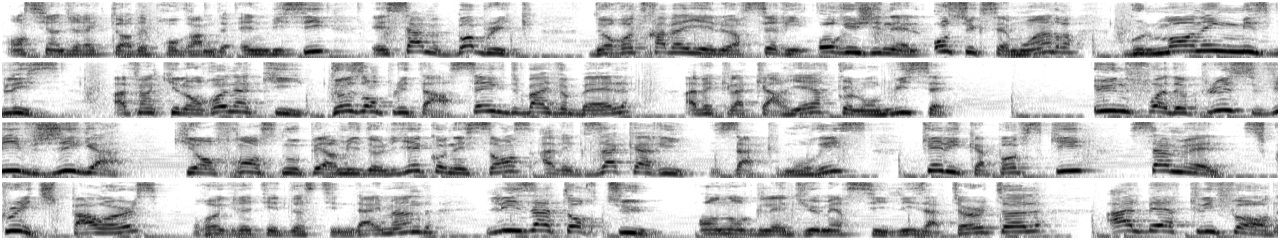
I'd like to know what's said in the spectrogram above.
ancien directeur des programmes de NBC, et Sam Bobrick, de retravailler leur série originelle au succès moindre, Good Morning Miss Bliss, afin qu'il en renaquît deux ans plus tard Saved by the Bell, avec la carrière que l'on lui sait. Une fois de plus, vive Giga, qui en France nous permit de lier connaissance avec Zachary Zach Morris, Kelly Kapowski, Samuel Screech Powers, regretté Dustin Diamond, Lisa Tortue, en anglais Dieu merci Lisa Turtle, Albert Clifford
